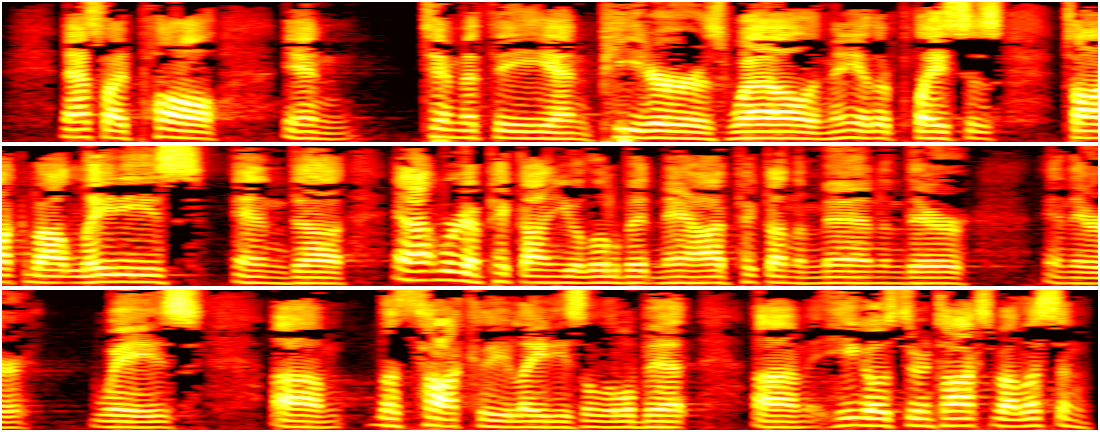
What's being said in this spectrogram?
And that's why Paul in Timothy and Peter as well, and many other places talk about ladies. And, uh, and we're going to pick on you a little bit now. I've picked on the men and their and their ways. Um, let's talk to the ladies a little bit. Um, he goes through and talks about, listen,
